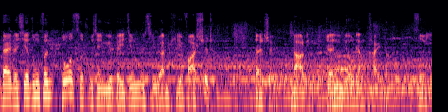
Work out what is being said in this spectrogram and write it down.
带着谢宗芬多次出现于北京木樨园批发市场，但是那里人流量太大，所以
